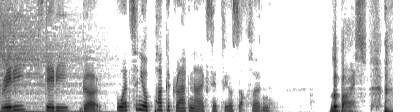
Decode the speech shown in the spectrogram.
Ready, steady, go. What's in your pocket right now except for your cell phone? Lip ice.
